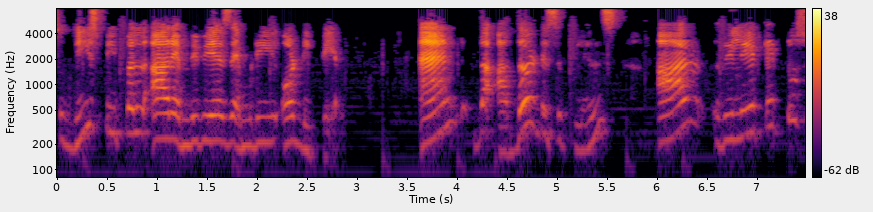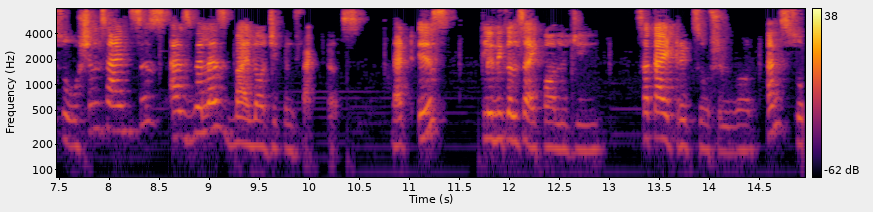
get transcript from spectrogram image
so these people are MBBS, MD, or DPM. And the other disciplines are related to social sciences as well as biological factors. That is clinical psychology, psychiatric social work, and so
